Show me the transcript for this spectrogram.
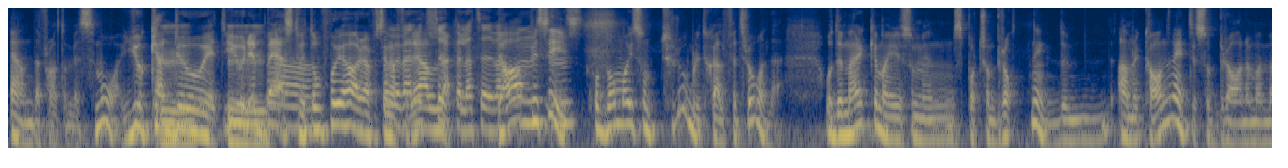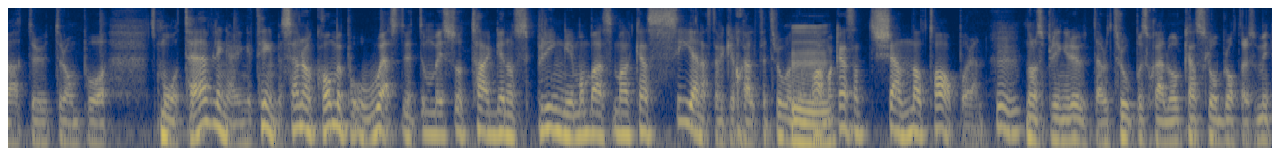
ända från att de är små. You can do it! You're the best! Ja. De får ju höra från sina är väldigt föräldrar. superlativa. Ja, Mm, precis. Och de har ju så otroligt självförtroende. Och det märker man ju som en sport som brottning. De, amerikanerna är inte så bra när man möter ut dem på småtävlingar, ingenting. Men sen när de kommer på OS, du vet, de är så taggade, de springer. Man, bara, man kan se nästan vilket självförtroende de har. Man kan nästan känna och ta på den när de springer ut där och tror på sig själva och kan slå brottare som är,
